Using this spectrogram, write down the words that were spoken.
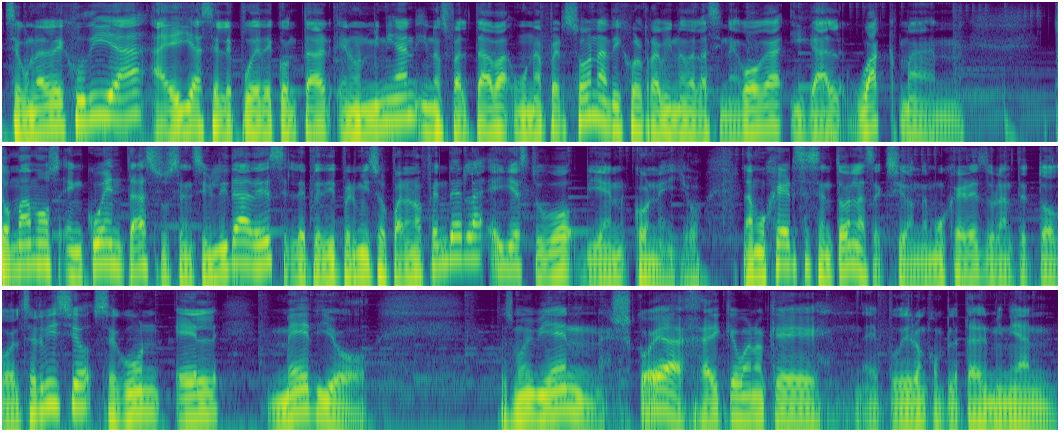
Según la ley judía, a ella se le puede contar en un Minyan y nos faltaba una persona, dijo el rabino de la sinagoga, Igal Wackman. Tomamos en cuenta sus sensibilidades, le pedí permiso para no ofenderla, ella estuvo bien con ello. La mujer se sentó en la sección de mujeres durante todo el servicio, según el medio. Pues muy bien, Shkoyach, ay qué bueno que eh, pudieron completar el minian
